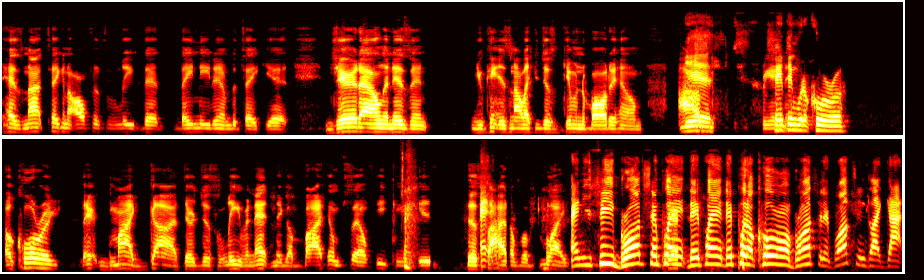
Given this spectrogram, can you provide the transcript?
has not taken the offensive leap that they need him to take yet. Jarrett Allen isn't. You can't. It's not like you're just giving the ball to him. Yeah. Same thing with. Okoro. they're- My God, they're just leaving that nigga by himself. He can get the side of a like. And you see Brunson playing, they playing, they put Okoro on Brunson, and Brunson like got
